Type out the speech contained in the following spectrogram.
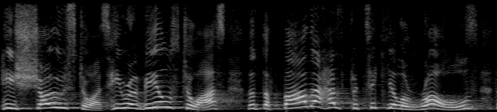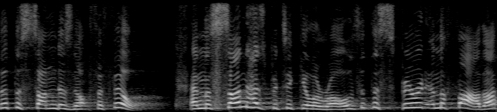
he shows to us, he reveals to us that the Father has particular roles that the Son does not fulfill. And the Son has particular roles that the Spirit and the Father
